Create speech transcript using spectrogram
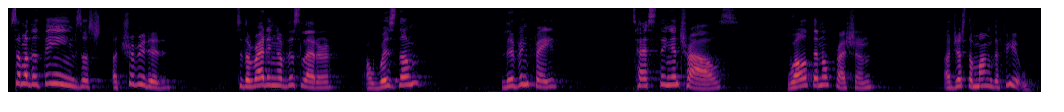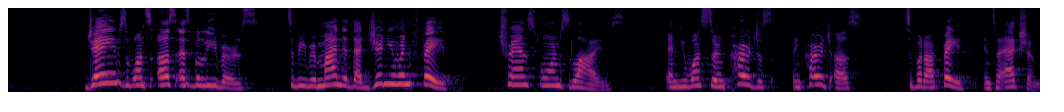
Some of the themes attributed to the writing of this letter are wisdom, living faith, testing and trials, wealth and oppression, are just among the few. James wants us as believers to be reminded that genuine faith transforms lives, and he wants to encourage us, encourage us to put our faith into action.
